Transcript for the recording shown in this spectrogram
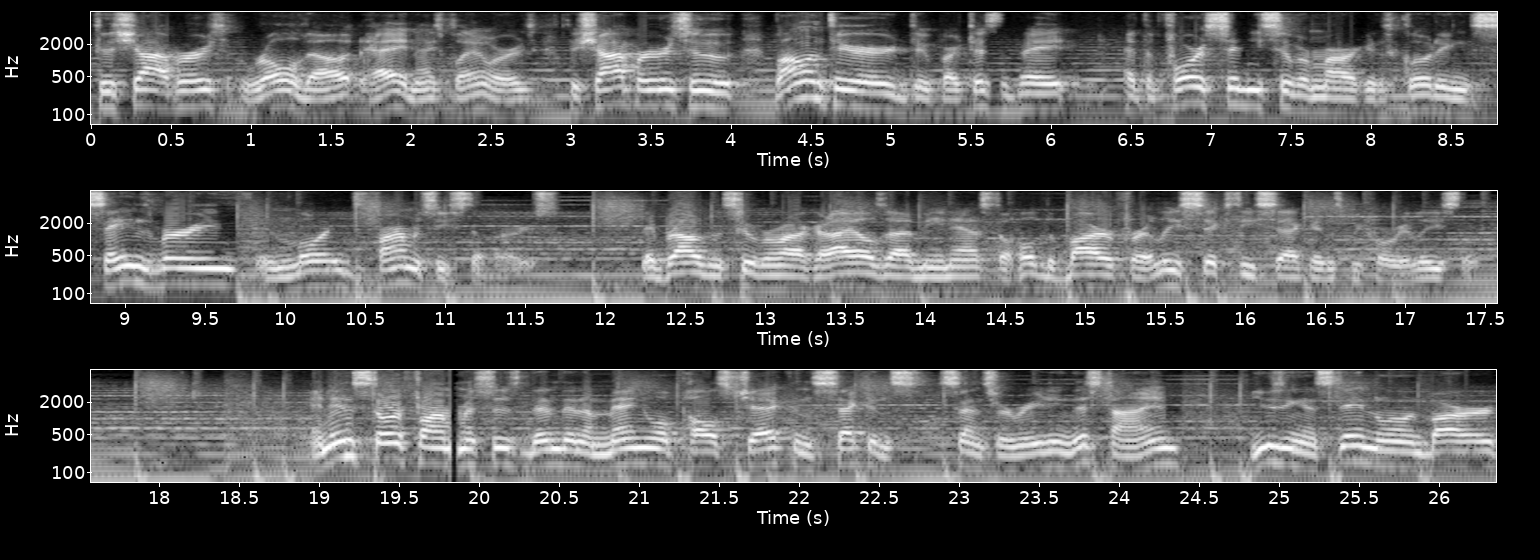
To the shoppers, rolled out, hey, nice play on words, to shoppers who volunteered to participate at the four city supermarkets, including Sainsbury's and Lloyd's pharmacy stores. They browsed the supermarket aisles on me and asked to hold the bar for at least 60 seconds before releasing. An in store pharmacist then did a manual pulse check and second sensor reading, this time using a standalone bar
